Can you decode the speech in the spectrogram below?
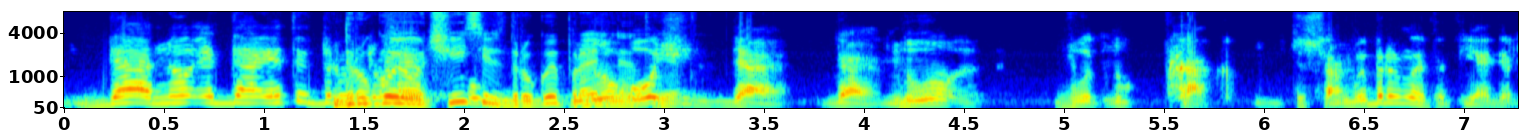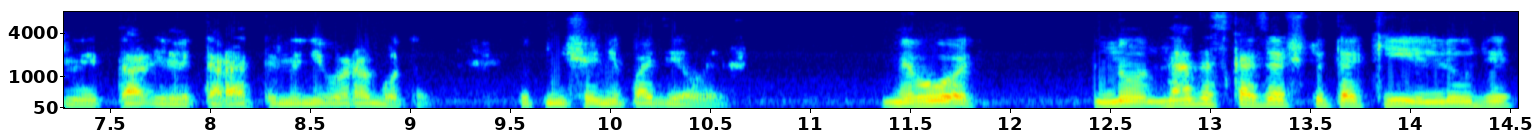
Да, но э, да, это друг, другой другая... учитель, другой правильный ну, ответ. Очень, да, да, но вот, ну как? Ты сам выбрал этот ядерный электорат, ты на него работал. Тут ничего не поделаешь. Ну вот. Но надо сказать, что такие люди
